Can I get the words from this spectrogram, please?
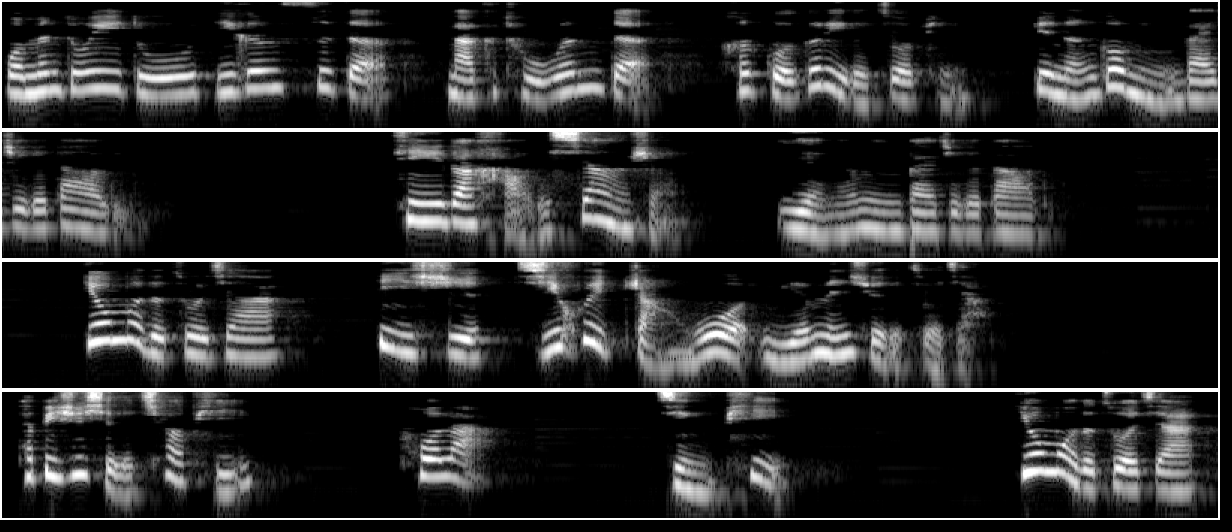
我们读一读狄更斯的、马克吐温的和果戈里的作品，便能够明白这个道理。听一段好的相声，也能明白这个道理。幽默的作家必是极会掌握语言文学的作家，他必须写的俏皮、泼辣。警惕，幽默的作家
